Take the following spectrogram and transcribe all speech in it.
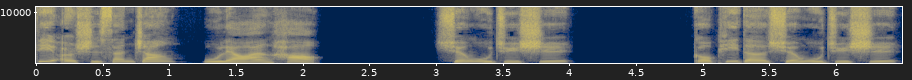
第二十三章无聊暗号。玄武巨狮，狗屁的玄武巨狮！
